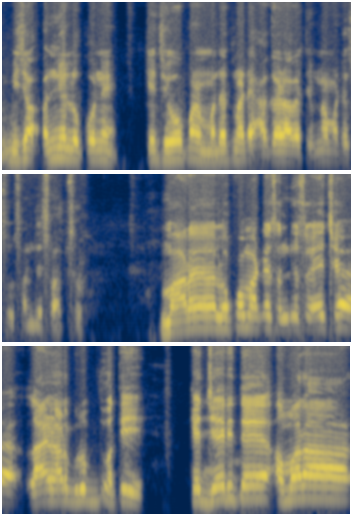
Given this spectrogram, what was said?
બીજા અન્ય લોકોને કે જેઓ પણ મદદ માટે આગળ આવે તેમના માટે શું સંદેશો આપશો? મારે લોકો માટે સંદેશો એ છે લાયન આર્ટ ગ્રુપ વતી કે જે રીતે અમારા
